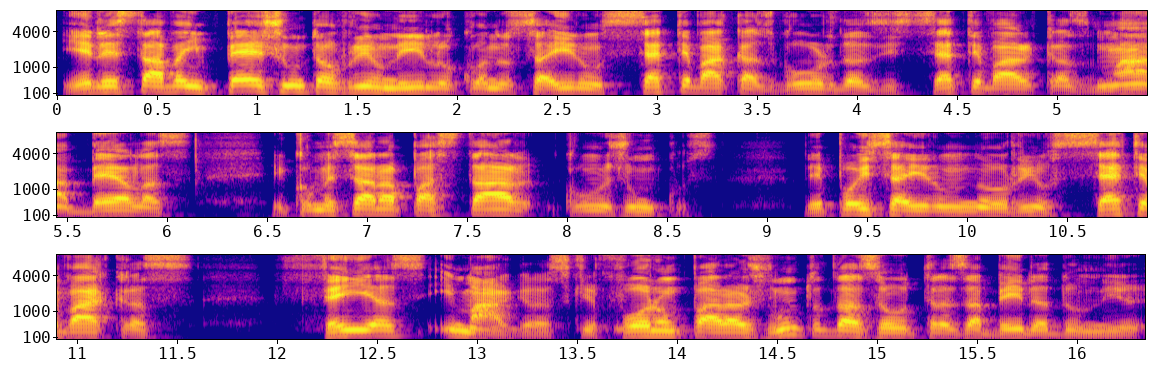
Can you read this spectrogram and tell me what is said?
E ele estava em pé junto ao rio Nilo quando saíram sete vacas gordas e sete vacas belas e começaram a pastar com os juncos. Depois saíram no rio sete vacas feias e magras, que foram para junto das outras à beira do Nilo.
